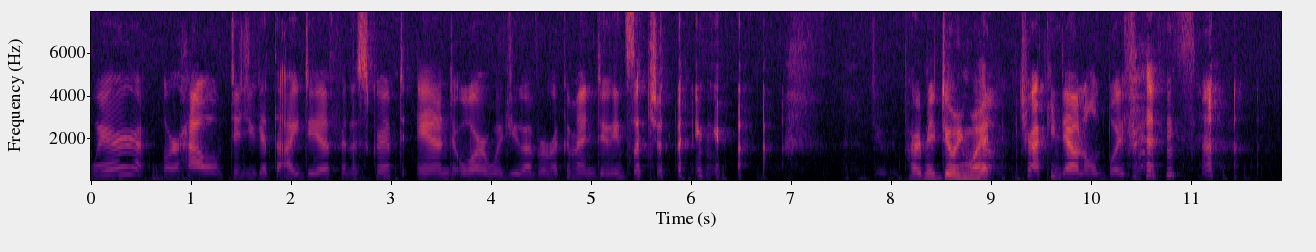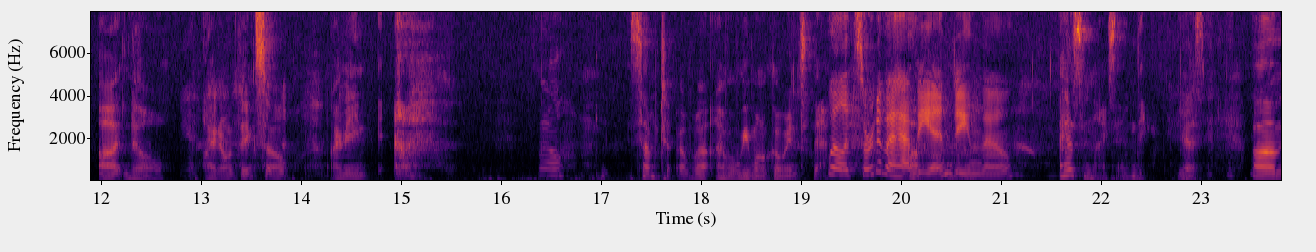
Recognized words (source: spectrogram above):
where or how did you get the idea for the script, and or would you ever recommend doing such a thing? Do, Pardon me, doing what? Tracking down old boyfriends. Uh, no, I don't think so. I mean, well, some, well, I, we won't go into that. Well, it's sort of a happy ending, though. It has a nice ending. Yes. Um,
